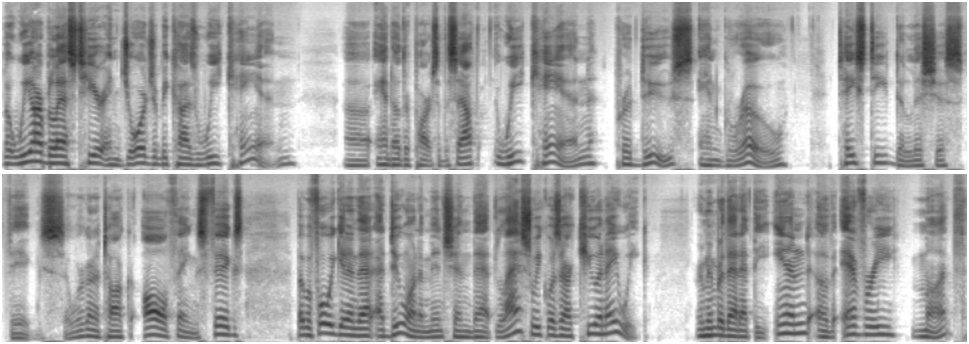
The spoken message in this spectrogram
But we are blessed here in Georgia because we can, uh, and other parts of the South, we can produce and grow tasty, delicious figs. So we're going to talk all things figs. But before we get into that, I do want to mention that last week was our Q&A week. Remember that at the end of every month,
